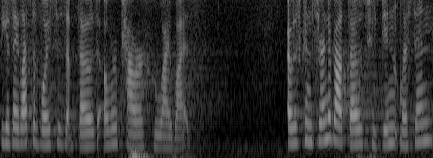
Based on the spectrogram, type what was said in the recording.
because I let the voices of those overpower who I was. I was concerned about those who didn't listen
